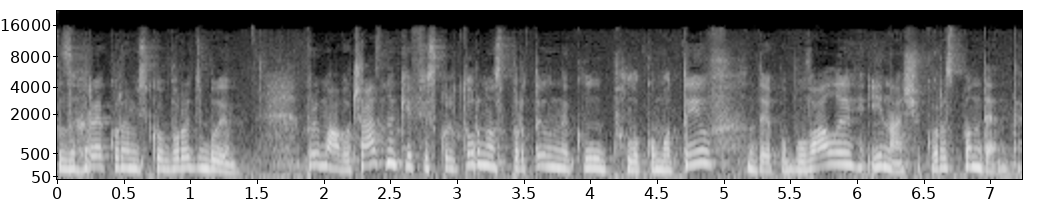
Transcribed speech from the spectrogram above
з греко-римської боротьби. Приймав учасників фізкультурно-спортивний клуб Локомотив, де побували і наші кореспонденти.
